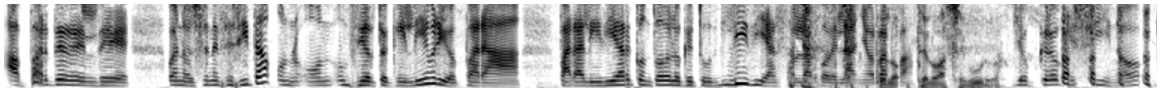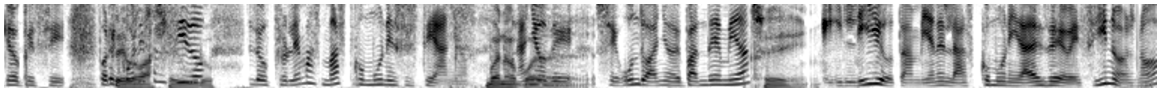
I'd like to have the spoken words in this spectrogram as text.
aparte del de, bueno, se necesita un, un- un cierto equilibrio para, para lidiar con todo lo que tú lidias a lo largo del año, Te lo, Rafa. te lo aseguro. Yo creo que sí, ¿no? Creo que sí. Porque Te ¿cuáles han sido los problemas más comunes este año? Bueno, Un año pues- de segundo año de pandemia Sí. y lío también en las comunidades de vecinos, ¿no?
